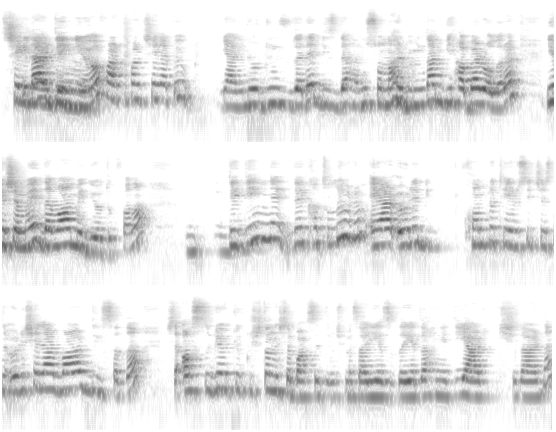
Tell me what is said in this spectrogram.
şeyler Şeyler deniyor. deniyor. Farklı farklı şeyler yapıyor. Yani gördüğünüz üzere biz de hani son albümden bir haber olarak yaşamaya devam ediyorduk falan. Dediğine de katılıyorum. Eğer öyle bir komplo teorisi içerisinde öyle şeyler vardıysa da işte Aslı Gökyokuş'tan işte bahsedilmiş mesela yazıda ya da hani diğer kişilerden.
